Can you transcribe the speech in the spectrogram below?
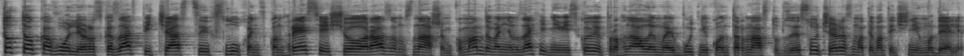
Тобто, Каволі розказав під час цих слухань в конгресі, що разом з нашим командуванням західні військові прогнали майбутній контрнаступ ЗСУ через математичні моделі.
